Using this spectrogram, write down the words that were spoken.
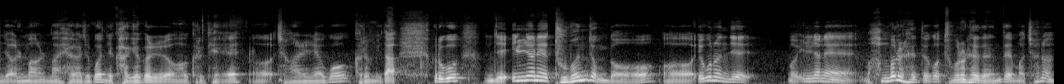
이제 얼마 얼마 해가지고 이제 가격을 어 그렇게 어 정하려고 그럽니다. 그리고 이제 1년에 두 번 정도 어 요거는 이제 뭐 1년에 뭐한 번을 해도 되고 두 번을 해야 되는데 뭐 저는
